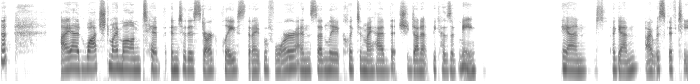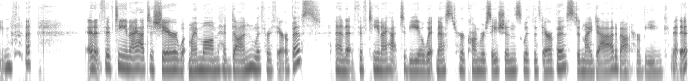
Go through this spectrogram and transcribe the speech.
I had watched my mom tip into this dark place the night before, and suddenly it clicked in my head that she'd done it because of me. And again, I was 15. and at 15, I had to share what my mom had done with her therapist. And at 15, I had to be a witness to her conversations with the therapist and my dad about her being committed.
